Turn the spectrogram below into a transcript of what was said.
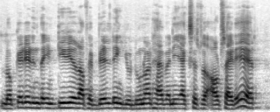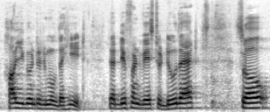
located in the interior of a building, you do not have any access to the outside air, how are you going to remove the heat? There are different ways to do that. So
